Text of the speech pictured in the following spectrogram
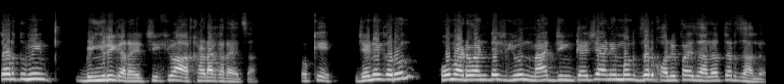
तर तुम्ही भिंगरी करायची किंवा आखाडा करायचा. ओके? जेणेकरून होम ऍडव्हान्टेज घेऊन मॅच जिंकायची आणि मग जर क्वालिफाय झालं तर झालं.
